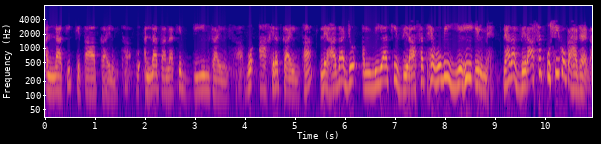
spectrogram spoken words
اللہ کی کتاب کا علم تھا وہ اللہ تعالیٰ کے دین کا علم تھا وہ آخرت کا علم تھا۔ لہذا جو انبیاء کی وراثت ہے وہ بھی یہی علم ہے۔ لہذا وراثت اسی کو کہا جائے گا۔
